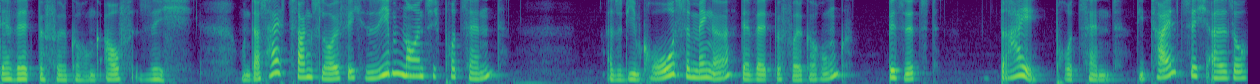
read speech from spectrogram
der Weltbevölkerung auf sich. Und das heißt zwangsläufig 97 Prozent, also die große Menge der Weltbevölkerung, besitzt drei Prozent die teilt sich also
